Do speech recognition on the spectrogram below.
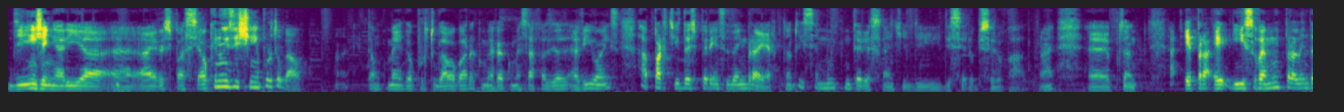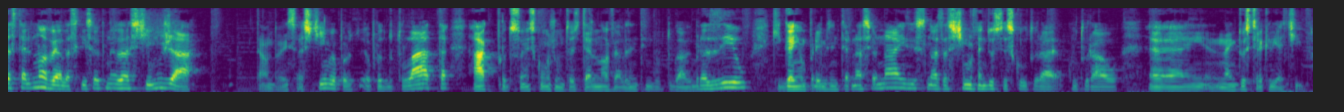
de engenharia aeroespacial que não existiam em Portugal. Então, como é que Portugal agora como é que vai começar a fazer aviões a partir da experiência da Embraer? Portanto, isso é muito interessante de, de ser observado. Né? É, portanto, é pra, é, isso vai muito para além das telenovelas, que isso é o que nós assistimos já. Então, nós assistimos é o produto Lata, há produções conjuntas de telenovelas entre Portugal e Brasil, que ganham prêmios internacionais, isso nós assistimos na indústria cultural, cultural é, na indústria criativa.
